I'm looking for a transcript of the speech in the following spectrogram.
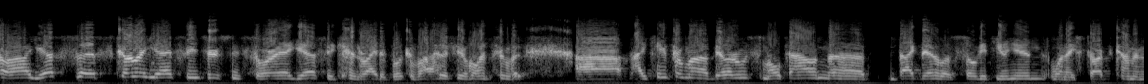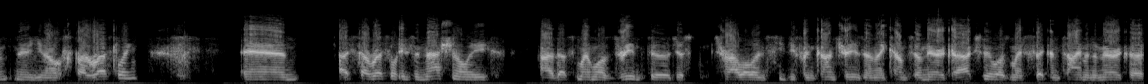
Uh, yes, it's kind of an interesting story. I guess you can write a book about it if you want to. But uh, I came from a Belarus small town. Uh, back then, it was Soviet Union. When I started coming, uh, you know, start wrestling, and I started wrestling internationally. Uh, that's my most dream to just travel and see different countries. And I come to America. Actually, it was my second time in America,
